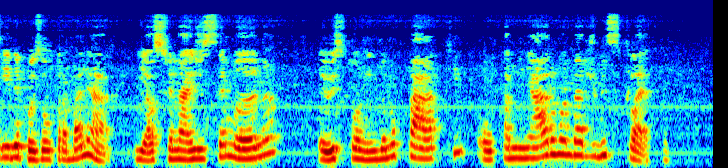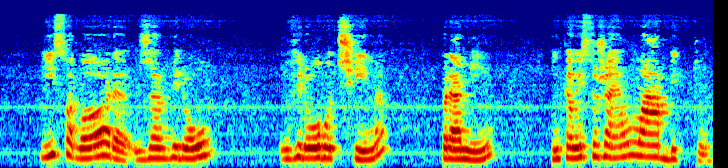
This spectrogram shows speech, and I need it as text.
e depois vou trabalhar. E aos finais de semana eu estou indo no parque ou caminhar ou andar de bicicleta. Isso agora já virou virou rotina para mim. Então isso já é um hábito.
